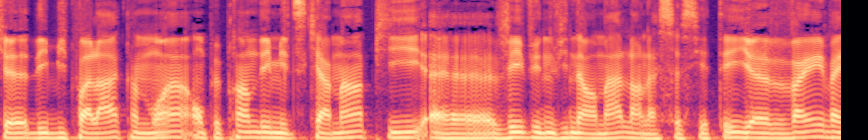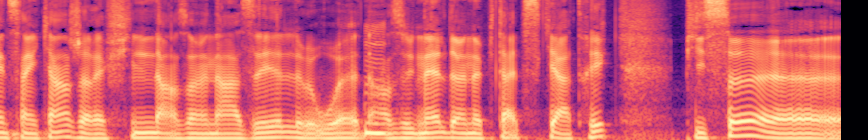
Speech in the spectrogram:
que des bipolaires comme moi, on peut prendre des médicaments puis euh, vivre une vie normale dans la société. Il y a 20, 25 ans, j'aurais fini dans un asile ou euh, dans mm. une aile d'un hôpital psychiatrique. Puis ça, euh,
